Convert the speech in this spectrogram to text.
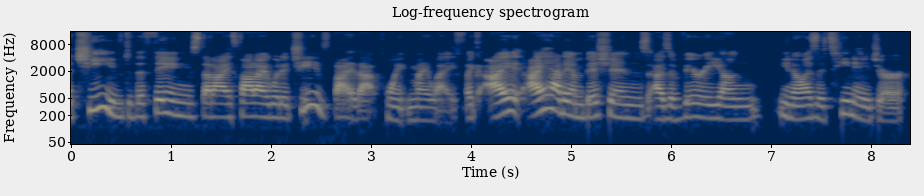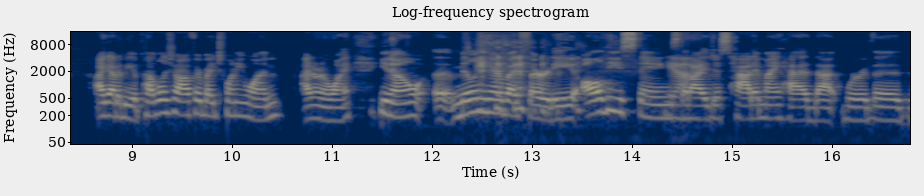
achieved the things that I thought I would achieve by that point in my life. Like I I had ambitions as a very young, you know, as a teenager. I got to be a published author by 21. I don't know why. You know, a millionaire by 30. all these things Yeah. that I just had in my head that were the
